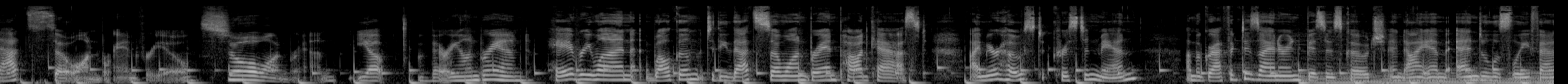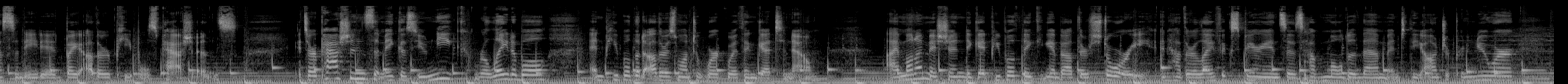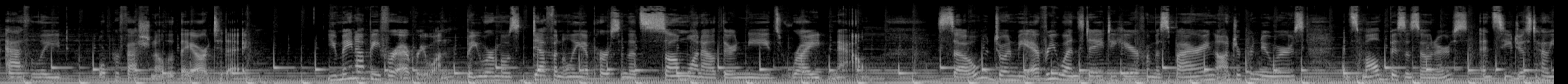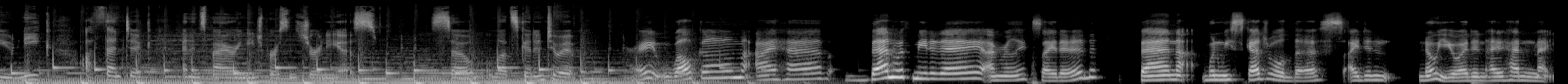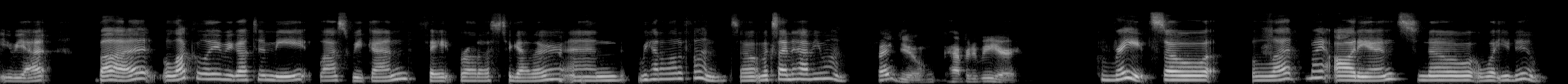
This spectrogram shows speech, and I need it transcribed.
That's so on brand for you. So on brand. Yep, very on brand. Hey everyone, welcome to the That's So On Brand podcast. I'm your host, Kristen Mann. I'm a graphic designer and business coach, and I am endlessly fascinated by other people's passions. It's our passions that make us unique, relatable, and people that others want to work with and get to know. I'm on a mission to get people thinking about their story and how their life experiences have molded them into the entrepreneur, athlete, or professional that they are today. You may not be for everyone, but you are most definitely a person that someone out there needs right now. So, join me every Wednesday to hear from aspiring entrepreneurs and small business owners and see just how unique, authentic, and inspiring each person's journey is. So, let's get into it. All right, welcome. I have Ben with me today. I'm really excited. Ben, when we scheduled this, I didn't know you. I didn't I hadn't met you yet. But luckily, we got to meet last weekend. Fate brought us together and we had a lot of fun. So I'm excited to have you on. Thank you. Happy to be here. Great. So let my audience know what you do.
